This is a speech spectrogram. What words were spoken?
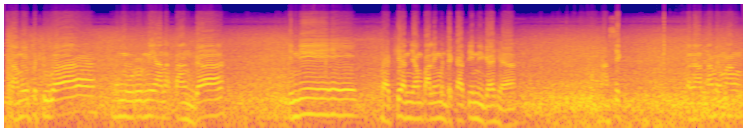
Kami berdua menuruni anak tangga. Ini bagian yang paling mendekat ini guys ya asik ternyata memang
